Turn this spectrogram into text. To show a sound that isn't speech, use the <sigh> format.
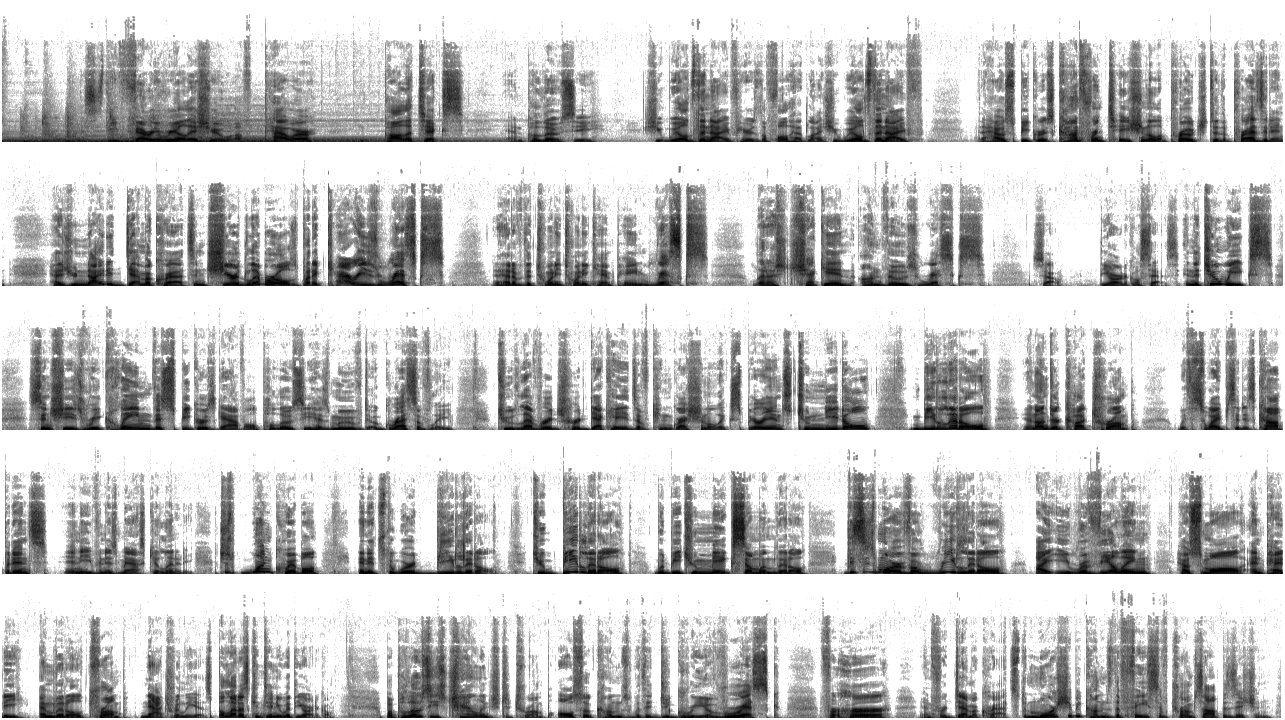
This is the very real issue of power, and politics, and Pelosi. She wields the knife. Here's the full headline. She wields the knife. The House Speaker's confrontational approach to the president has united Democrats and cheered liberals, but it carries risks. Ahead of the 2020 campaign, risks. Let us check in on those risks. So, the article says In the two weeks since she's reclaimed the Speaker's gavel, Pelosi has moved aggressively to leverage her decades of congressional experience to needle, belittle, and undercut Trump with swipes at his competence and even his masculinity. Just one quibble, and it's the word belittle. To belittle would be to make someone little. This is more of a relittle, i.e., revealing how small and petty and little Trump naturally is. But let us continue with the article. But Pelosi's challenge to Trump also comes with a degree of risk for her and for Democrats. The more she becomes the face of Trump's opposition,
